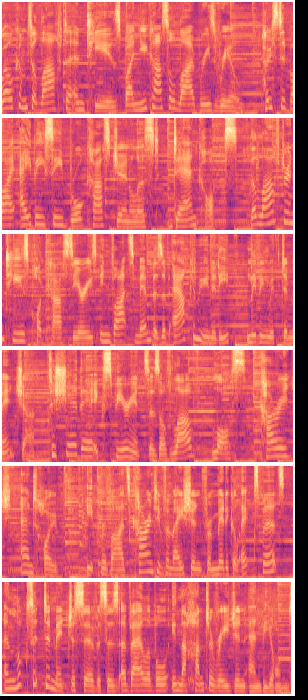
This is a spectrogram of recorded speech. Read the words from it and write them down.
Welcome to Laughter and Tears by Newcastle Libraries Reel, hosted by ABC broadcast journalist Dan Cox. The Laughter and Tears podcast series invites members of our community living with dementia to share their experiences of love, loss, courage, and hope. It provides current information from medical experts and looks at dementia services available in the Hunter region and beyond.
